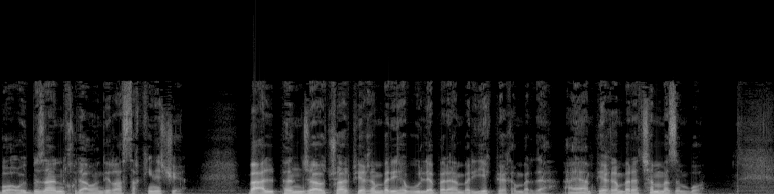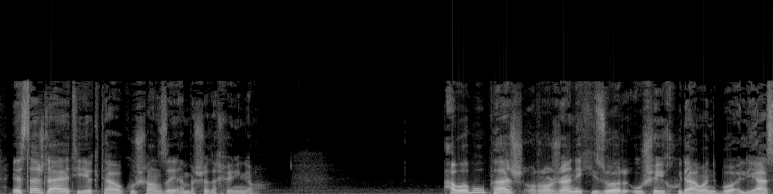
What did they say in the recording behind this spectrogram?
بۆ ئەوەی بزان خداوەندی ڕاستەقینە چیە بەعل پ چوار پێغەمبەری هەبوو لە بەرامبەر یەک پێغەمبەردا ئایان پێغەمبەرە چەم مەزم بووە ئێستاش لە ئاەتی یەک تاوەکو شانزەی ئەم بەشە دەخوێنینەوە ئەوە بوو پاش ڕۆژانێکی زۆر وشەی خوداوەند بۆ ئەلیاس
